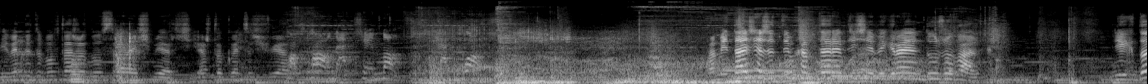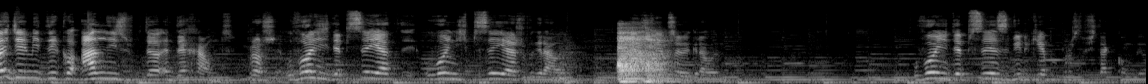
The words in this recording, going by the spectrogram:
I będę to powtarzał do ustanej śmierci, aż do końca świata. Pokona cię. Pamiętajcie, że tym Hunterem dzisiaj wygrałem dużo walk. Niech dojdzie mi tylko Unleash the, the Hound. Proszę, uwolnić te psy, ja, uwolnić psy, ja już wygrałem. Ja już wiem, że wygrałem. Uwolnić te psy z wilkiem, po prostu się tak kombią.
